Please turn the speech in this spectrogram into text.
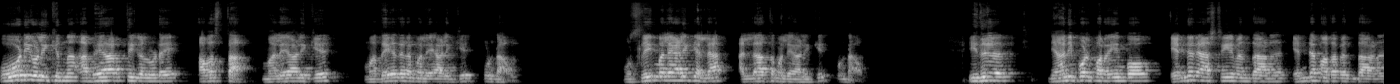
ഓടി ഒളിക്കുന്ന അഭയാർത്ഥികളുടെ അവസ്ഥ മലയാളിക്ക് മതേതര മലയാളിക്ക് ഉണ്ടാവും. മുസ്ലിം മലയാളിക്കല്ല അല്ലാത്ത മലയാളിക്ക് ഉണ്ടാവും. ഇത് ഞാനിപ്പോൾ പറയുമ്പോൾ എന്റെ രാഷ്ട്രീയം എന്താണ് എന്റെ മതം എന്താണ്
